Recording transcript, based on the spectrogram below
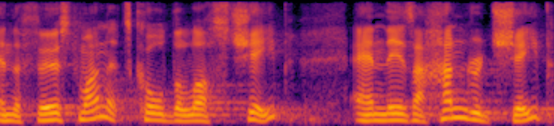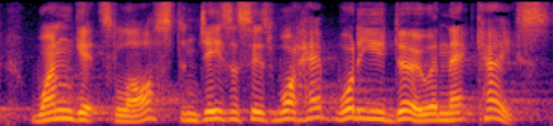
In the first one, it's called the lost sheep, and there's a hundred sheep, one gets lost, and Jesus says, What, hap- what do you do in that case?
